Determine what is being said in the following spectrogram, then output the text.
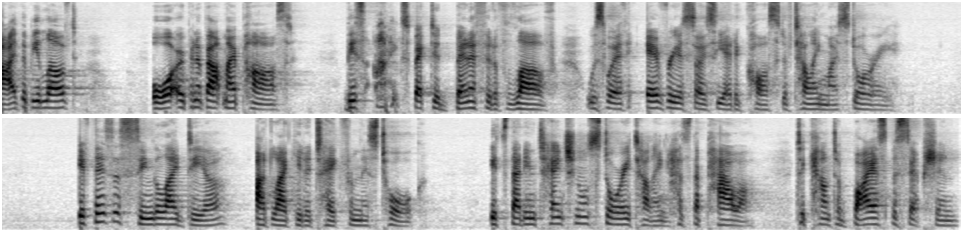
either be loved or open about my past, this unexpected benefit of love was worth every associated cost of telling my story. If there's a single idea I'd like you to take from this talk, it's that intentional storytelling has the power to counter biased perception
